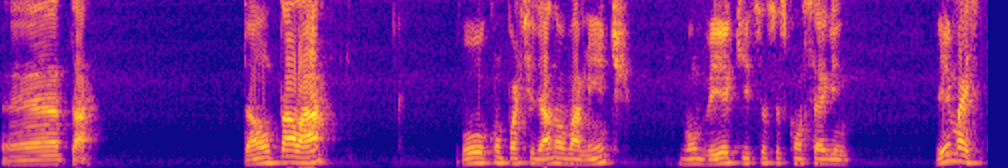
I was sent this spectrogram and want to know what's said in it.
É, tá. Então tá lá. Vou compartilhar novamente. Vamos ver aqui se vocês conseguem ver, mas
